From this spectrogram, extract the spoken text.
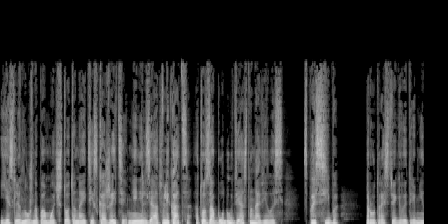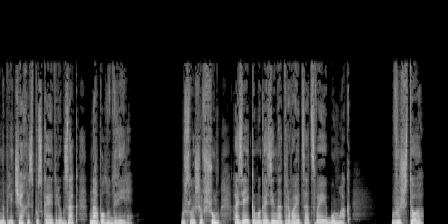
«Если нужно помочь что-то найти, скажите, мне нельзя отвлекаться, а то забуду, где остановилась». «Спасибо». Рут расстегивает ремни на плечах и спускает рюкзак на полу двери. Услышав шум, хозяйка магазина отрывается от своих бумаг. «Вы что,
